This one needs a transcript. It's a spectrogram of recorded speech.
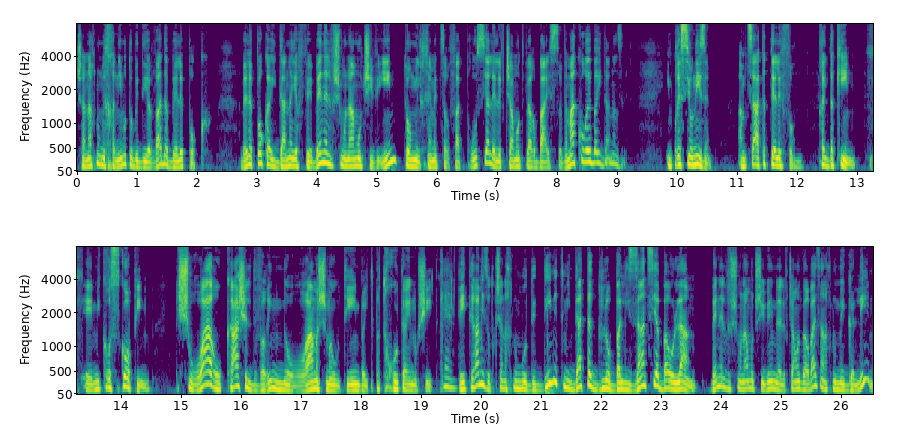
שאנחנו מכנים אותו בדיעבד הבל אפוק. הבל אפוק העידן היפה, בין 1870, תום מלחמת צרפת-פרוסיה, ל-1914. ומה קורה בעידן הזה? אימפרסיוניזם, המצאת הטלפון, חיידקים, מיקרוסקופים, שורה ארוכה של דברים נורא משמעותיים בהתפתחות האנושית. כן. ויתרה מזאת, כשאנחנו מודדים את מידת הגלובליזציה בעולם, בין 1870 ל-1914, אנחנו מגלים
